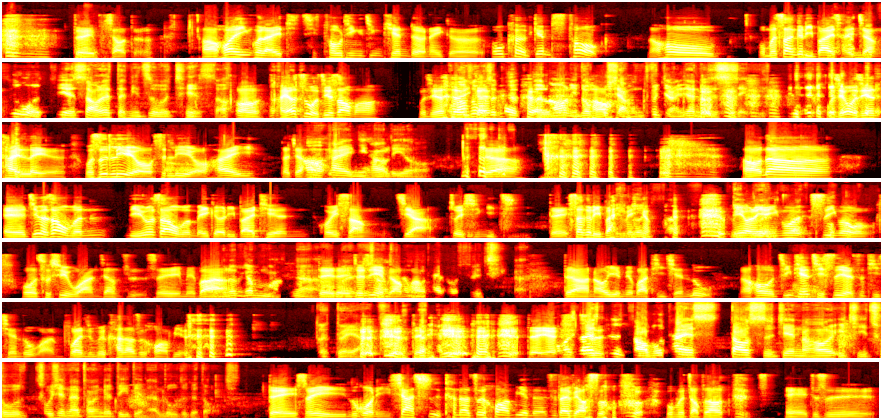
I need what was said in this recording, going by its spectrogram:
对，不晓得。好，欢迎回来偷听今天的那个欧克 Games Talk，然后。我们上个礼拜才讲自我介绍，在等你自我介绍哦，还要自我介绍吗？我觉得我说我是克克，然后你都不想不讲一下你是谁？我觉得我今天太累了。我是 Leo，是 Leo，嗨、哦，大家好，嗨、哦，你好，Leo。对啊，好，那诶，基本上我们理论上我们每个礼拜天会上架最新一集。对，上个礼拜没有，没有的原因，因为是因为我我出去玩这样子，所以没办法。我们都比较忙啊。对对，最近也比较忙，太多事情啊。对啊，然后也没有办法提前录，然后今天其实也是提前录完，嗯、不然就会看到这个画面。对对呀、啊，对对，我们实在是找不太到时间，然后一起出出现在同一个地点来录这个东西。对，所以如果你下次看到这个画面呢，就代表说 我们找不到，诶，就是。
